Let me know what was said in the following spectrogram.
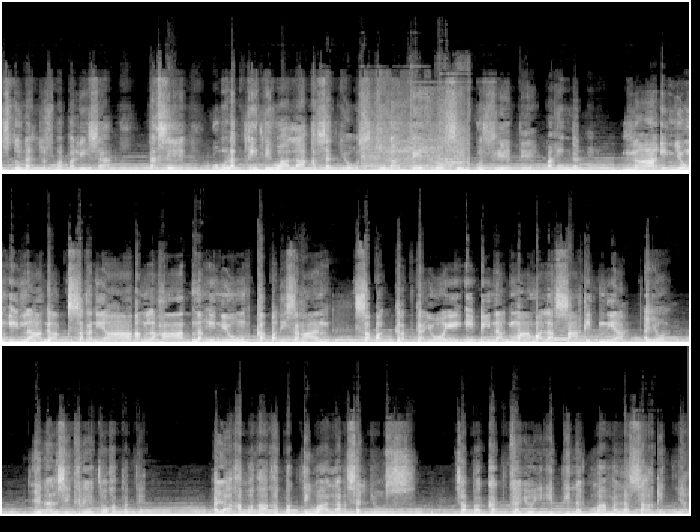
gusto ng Diyos mabalisa? Kasi kung nagtitiwala ka sa Diyos, unang Pedro 5.7, pakinggan mo. Na inyong ilagak sa Kaniya ang lahat ng inyong kabalisahan, sapagkat kayo'y ipinagmamalasakit niya. Ayun, yun ang sikreto kapatid. Kaya ka makakapagtiwala sa Diyos sapagkat kayo'y ipinagmamalasakit niya.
